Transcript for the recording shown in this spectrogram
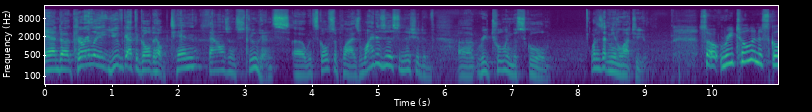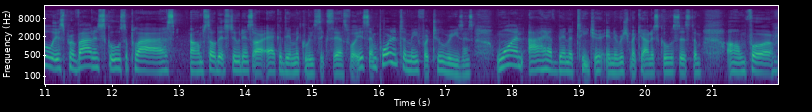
And uh, currently, you've got the goal to help 10,000 students uh, with school supplies. Why does this initiative, uh, Retooling the School, what does that mean a lot to you? So retooling the school is providing school supplies um, so that students are academically successful. It's important to me for two reasons. One, I have been a teacher in the Richmond County school system um, for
